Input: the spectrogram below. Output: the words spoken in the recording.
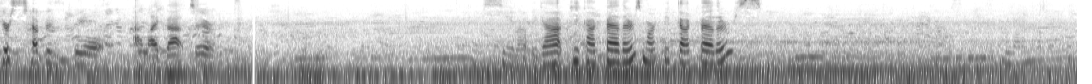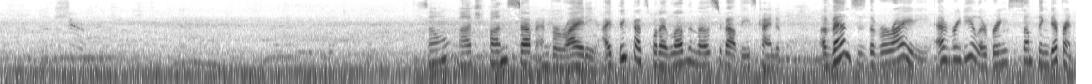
your stuff is cool. I like that too. Let's see what we got. Peacock feathers, more peacock feathers. So much fun stuff and variety. I think that's what I love the most about these kind of events is the variety. Every dealer brings something different,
